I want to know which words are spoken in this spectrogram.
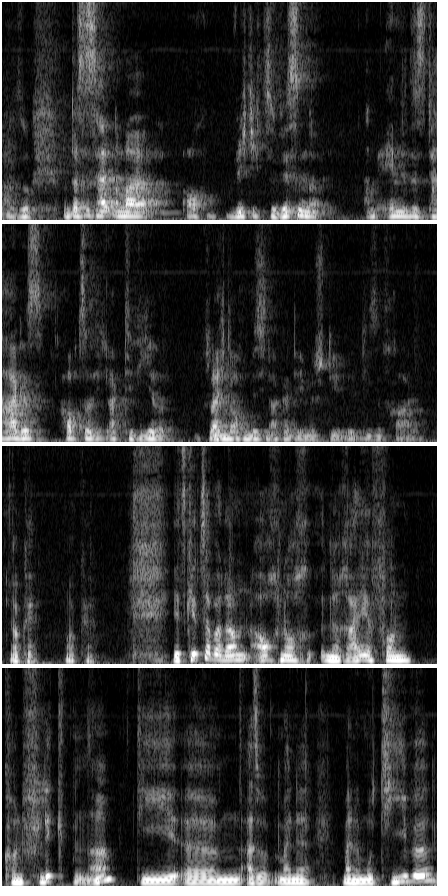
Also, und das ist halt nochmal auch wichtig zu wissen. Am Ende des Tages hauptsächlich aktiviere. Vielleicht mhm. auch ein bisschen akademisch, die, diese Frage. Okay, okay. Jetzt gibt es aber dann auch noch eine Reihe von Konflikten, ne? die, ähm, also meine, meine Motive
